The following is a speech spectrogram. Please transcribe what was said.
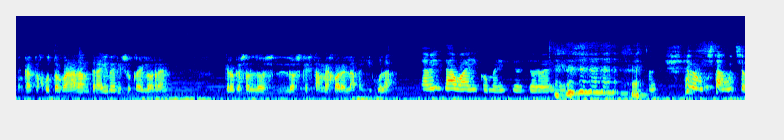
Me encantó. Junto con Adam Driver y su Kylo Ren, creo que son los, los que están mejor en la película. me habéis dado ahí con Benicio del Toro. ¿eh? me gusta mucho.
